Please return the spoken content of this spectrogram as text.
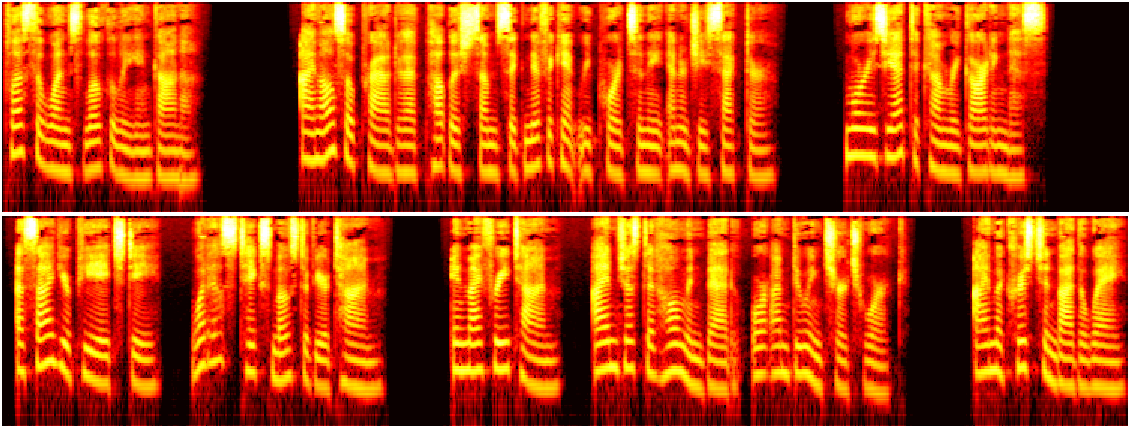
plus the ones locally in Ghana. I'm also proud to have published some significant reports in the energy sector. More is yet to come regarding this. Aside your PhD, what else takes most of your time? In my free time, I'm just at home in bed or I'm doing church work. I'm a Christian, by the way,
